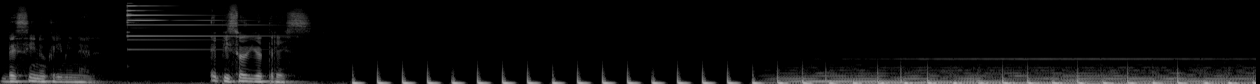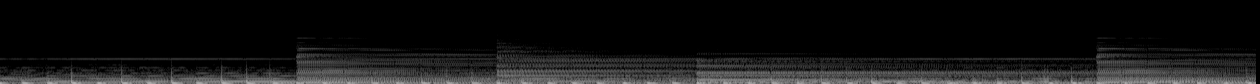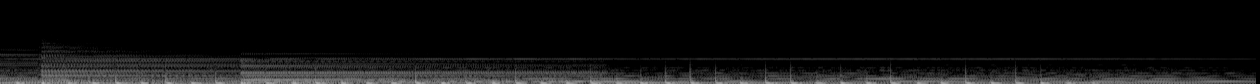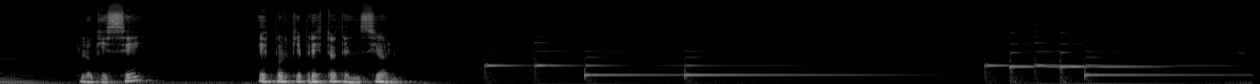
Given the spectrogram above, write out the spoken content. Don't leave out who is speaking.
Speaker 1: Vecino Criminal. Episodio 3. Lo que sé es porque presto atención.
